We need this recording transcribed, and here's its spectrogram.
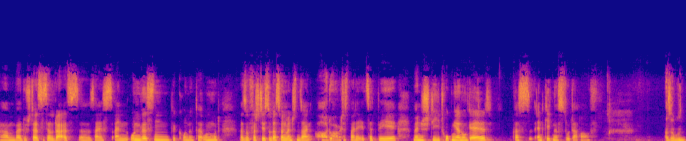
Ähm, weil du stellst es ja so da, als äh, sei es ein Unwissen begründeter Unmut. Also verstehst du das, wenn Menschen sagen, oh, du arbeitest bei der EZB, Mensch, die drucken ja nur Geld. Was entgegnest du darauf? Also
